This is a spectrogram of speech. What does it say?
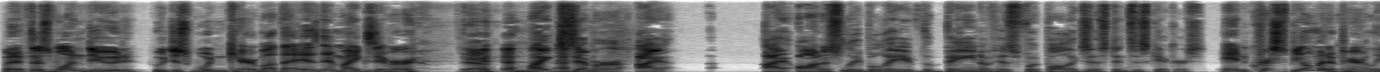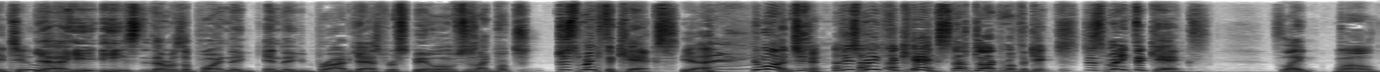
but if there's one dude who just wouldn't care about that isn't it Mike Zimmer Yeah. Mike Zimmer, I I honestly believe the bane of his football existence is kickers. and Chris Spielman apparently too Yeah, he he's there was a point in the in the broadcast where Spielman was just like, well, just, just make the kicks. yeah Come on, just just make the kicks. Stop talking about the kicks. Just, just make the kicks. It's like, well,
